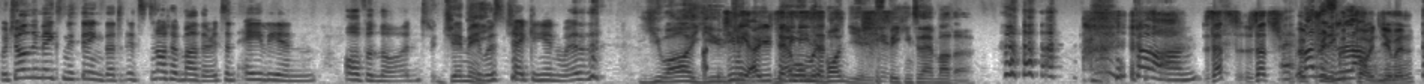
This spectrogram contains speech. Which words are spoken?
which only makes me think that it's not her mother, it's an alien overlord Jimmy, she was checking in with. you are you. Jimmy, are you no one would that want you she's- speaking to their mother. Come on. That's that's Uh, a pretty good love point, me. Newman.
